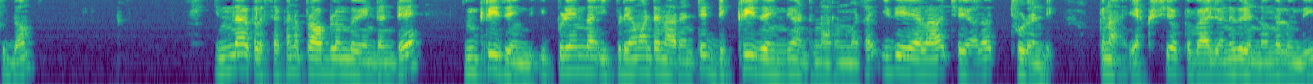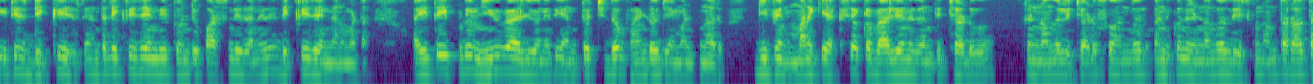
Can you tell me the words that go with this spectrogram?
చూద్దాం. ఇందాక సెకండ్ ప్రాబ్లంలో ఏంటంటే ఇంక్రీజ్ అయింది. ఇప్పుడు ఏందా ఇప్పుడు ఏమంటున్నారంటే డిక్రీజ్ అయింది అంటున్నారు అనమాట ఇది ఎలా చేయాలో చూడండి. ఓకేనా? ఎక్స్ యొక్క వాల్యూ అనేది రెండు వందలు ఉంది. ఇట్ ఈస్ డిక్రీజ్ ఎంత డిక్రీజ్ అయింది? ట్వంటీ పర్సెంటేజ్ అనేది డిక్రీజ్ అయింది అనమాట అయితే ఇప్పుడు న్యూ వాల్యూ అనేది ఎంత వచ్చిందో ఫైండ్ అవుట్ చేయమంటున్నారు. గివెన్ మనకి ఎక్స్ యొక్క వాల్యూ అనేది ఎంత ఇచ్చాడు? రెండు వందలు ఇచ్చాడు. సో అందు అందుకని రెండు వందలు తీసుకున్నాం. తర్వాత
